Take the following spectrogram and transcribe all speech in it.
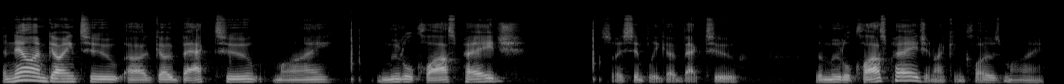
And now I'm going to uh, go back to my Moodle class page. So I simply go back to the Moodle class page and I can close my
